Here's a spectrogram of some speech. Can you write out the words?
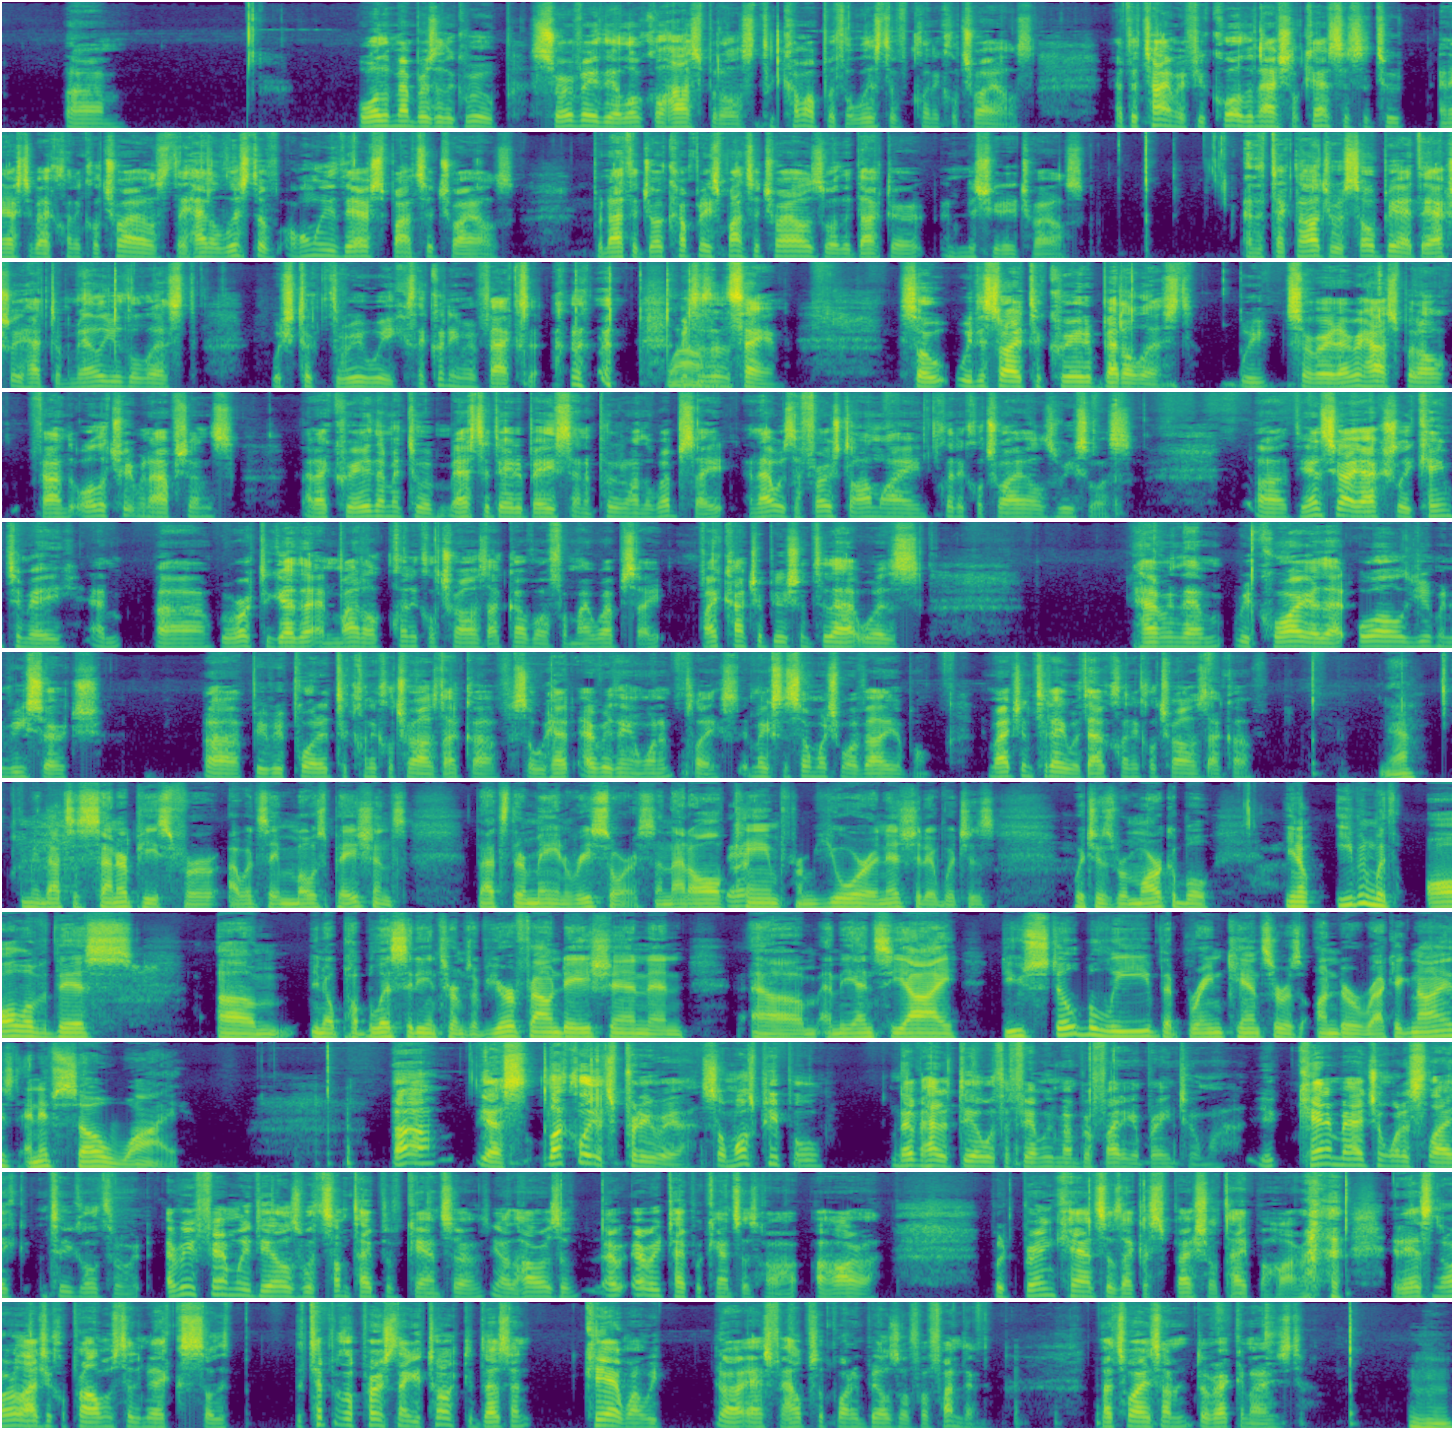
um, all the members of the group survey their local hospitals to come up with a list of clinical trials. At the time, if you called the National Cancer Institute and asked about clinical trials, they had a list of only their sponsored trials, but not the drug company sponsored trials or the doctor initiated trials. And the technology was so bad, they actually had to mail you the list which took three weeks. They couldn't even fax it, wow. which is insane. So we decided to create a better list. We surveyed every hospital, found all the treatment options, and I created them into a master database and I put it on the website. And that was the first online clinical trials resource. Uh, the NCI actually came to me and uh, we worked together and modeled clinicaltrials.gov off of my website. My contribution to that was having them require that all human research uh, be reported to clinicaltrials.gov. So we had everything in one place. It makes it so much more valuable. Imagine today without clinicaltrials.gov. Yeah. I mean, that's a centerpiece for, I would say, most patients. That's their main resource. And that all right. came from your initiative, which is, which is remarkable. You know, even with all of this, um, you know, publicity in terms of your foundation and, um, and the NCI, do you still believe that brain cancer is under recognized? And if so, why? Uh, yes. Luckily, it's pretty rare. So most people never had to deal with a family member fighting a brain tumor. You can't imagine what it's like until you go through it. Every family deals with some type of cancer. You know, the horrors of every type of cancer is a horror. But brain cancer is like a special type of horror. it has neurological problems to the mix. So the, the typical person that you talk to doesn't care when we uh, ask for help, supporting bills or for funding. That's why it's under-recognized. Mm-hmm.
